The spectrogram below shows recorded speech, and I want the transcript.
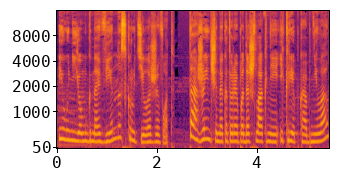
и у нее мгновенно скрутило живот. Та женщина, которая подошла к ней и крепко обняла,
